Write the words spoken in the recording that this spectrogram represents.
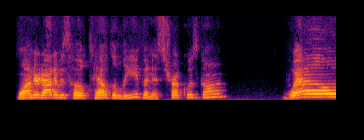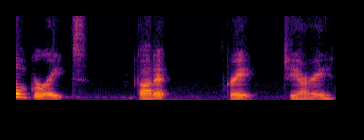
wandered out of his hotel to leave, and his truck was gone? Well, great. Got it. Great. G R A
